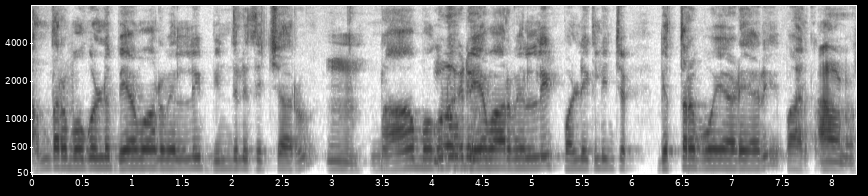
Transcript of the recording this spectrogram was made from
అందరు మొగుళ్ళు భీమారం వెళ్ళి బిందులు తెచ్చారు. నా మొగుడు భీమారం వెళ్ళి పళ్ళికిలించ బిత్తరపోయాడే అని పాడతారు అవును.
